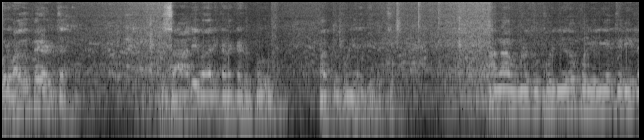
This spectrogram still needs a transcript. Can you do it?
ஒரு வகுப்பே எடுத்தேன் சாதி வாரி கணக்கெடுப்பு பத்து புள்ளி அஞ்சு லட்சம். ஆனால் உங்களுக்கு புரிஞ்சதோ புரியலையோ தெரியல.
